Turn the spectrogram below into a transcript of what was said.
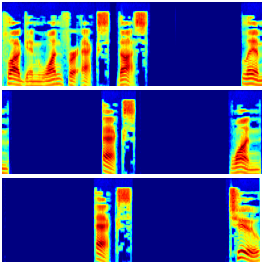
plug in 1 for x, thus lim x 1 x 2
